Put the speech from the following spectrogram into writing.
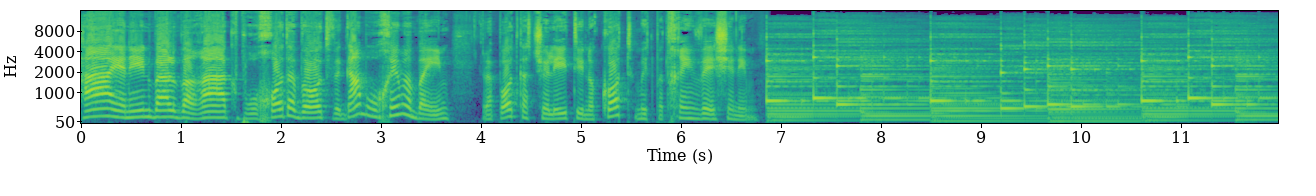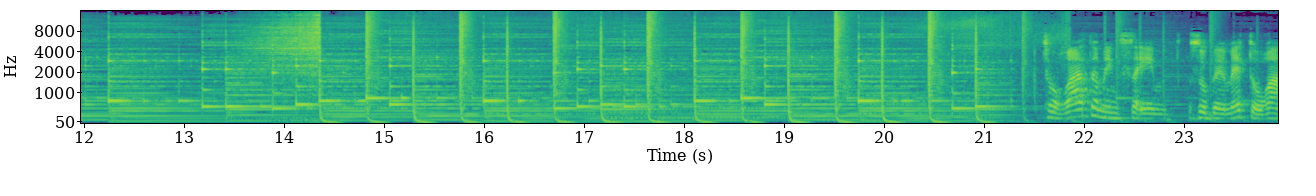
היי, אני ענבל ברק, ברוכות הבאות וגם ברוכים הבאים לפודקאסט שלי, תינוקות מתפתחים וישנים. תורת המנשאים זו באמת תורה,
